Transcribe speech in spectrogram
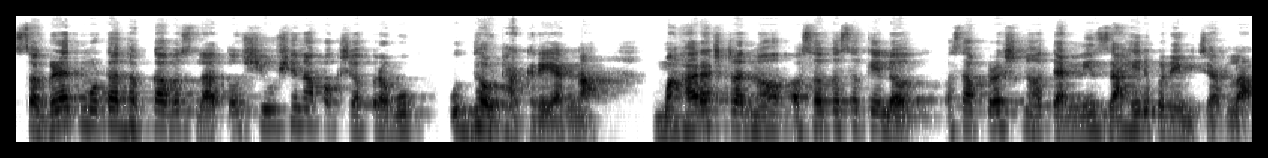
सगळ्यात मोठा धक्का बसला तो शिवसेना पक्ष प्रमुख उद्धव ठाकरे यांना. महाराष्ट्रानं असं कसं केलं असा प्रश्न त्यांनी जाहीरपणे विचारला.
